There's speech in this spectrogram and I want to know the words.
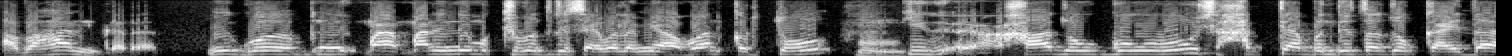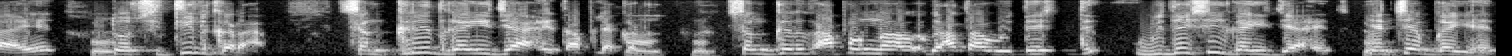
आवाहन करा मी माननीय मुख्यमंत्री साहेबाला मी आवाहन करतो की हा जो गोवंश हत्याबंदीचा जो कायदा आहे तो शिथिल करा. संकरित गायी ज्या आहेत आपल्याकडे संकरित आपण आता विदेश विदेशी गायी ज्या आहेत एच एफ गायी आहेत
